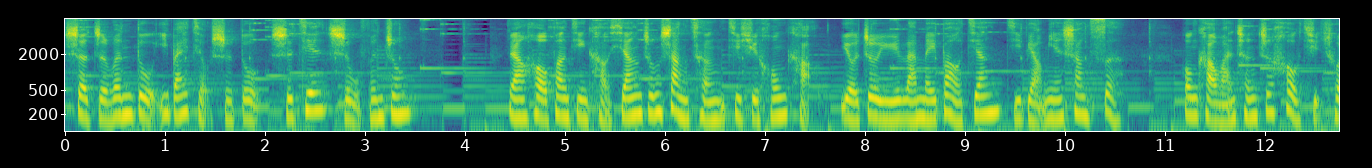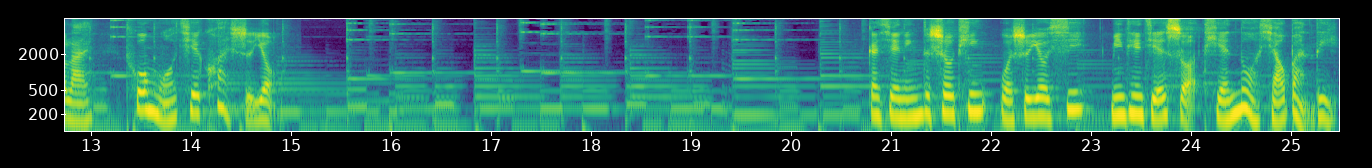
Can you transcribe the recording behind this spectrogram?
设置温度一百九十度，时间十五分钟，然后放进烤箱中上层继续烘烤，有助于蓝莓爆浆及表面上色。烘烤完成之后取出来，脱模切块食用。感谢您的收听，我是右希，明天解锁甜糯小板栗。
